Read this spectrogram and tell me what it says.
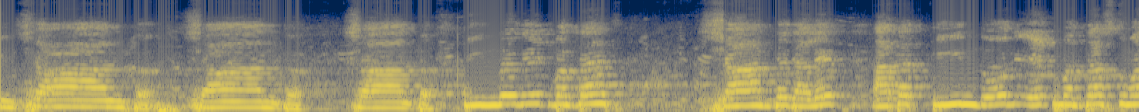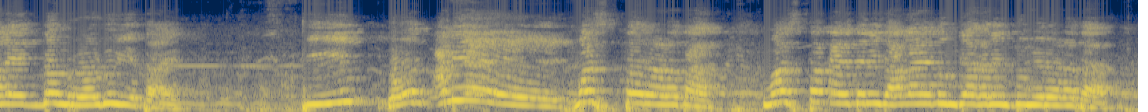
तीन शांत शांत शांत. तीन दोन एक म्हणतात शांत झालेत. आता तीन दोन एक म्हणतास तुम्हाला एकदम रडू येत आहे. तीन दोन आणि एक. मस्त रडतात. मस्त काहीतरी झालंय तुमच्या घरी तुम्ही रडत आहात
